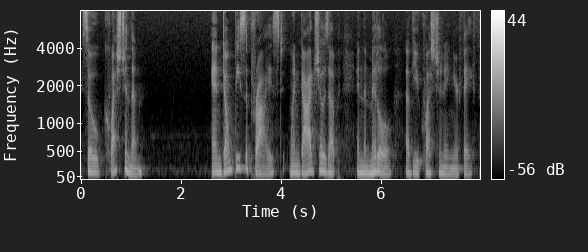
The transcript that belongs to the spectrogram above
So question them. And don't be surprised when God shows up in the middle of you questioning your faith.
